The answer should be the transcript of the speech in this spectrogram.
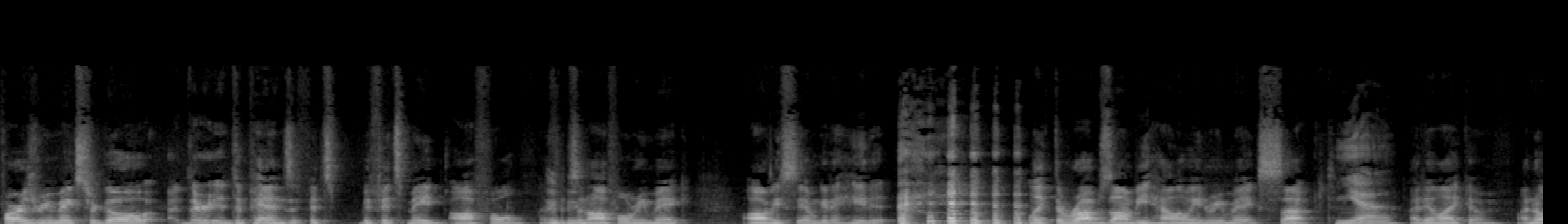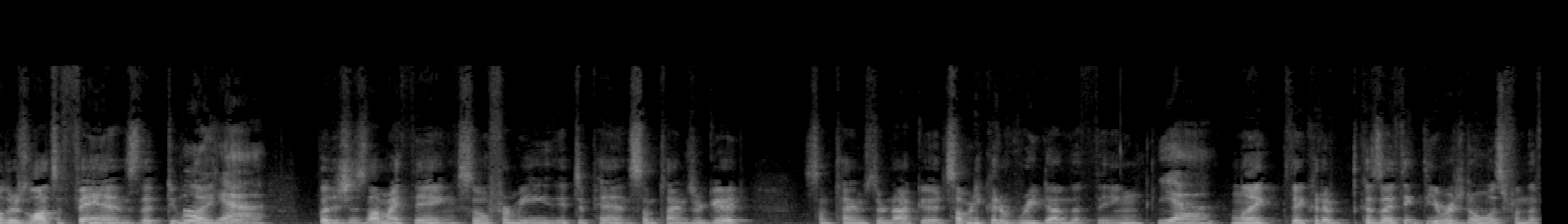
far as remakes are go, there it depends. If it's if it's made awful, if it's Mm-hmm. an awful remake, obviously I'm gonna hate it. like the Rob Zombie Halloween remake sucked. Yeah. I didn't like them. I know there's lots of fans that do Oh like yeah. it, but it's just not my thing. So for me, it depends. Sometimes they're good, sometimes they're not good. Somebody could have redone the thing. Yeah. Like they could have, because I think the original was from the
